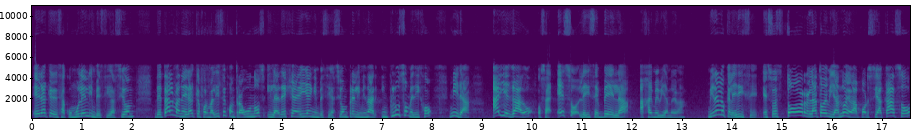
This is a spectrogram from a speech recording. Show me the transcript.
era que desacumule la investigación de tal manera que formalice contra unos y la deje a ella en investigación preliminar. Incluso me dijo, mira, ha llegado, o sea, eso le dice Vela a Jaime Villanueva. Miren lo que le dice, eso es todo relato de Villanueva, por si acaso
